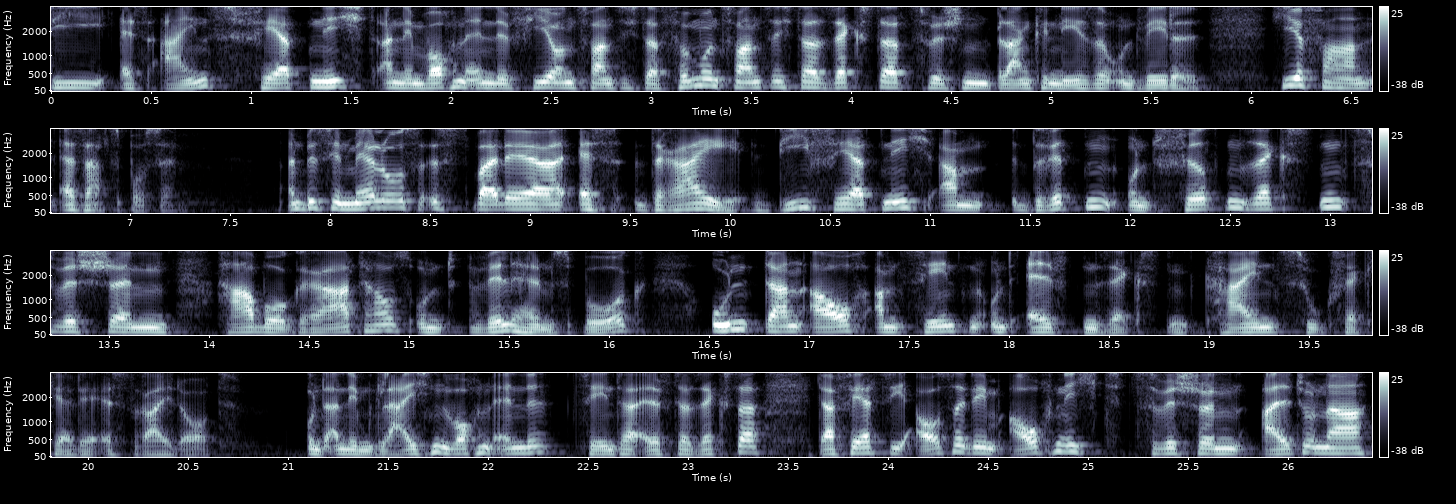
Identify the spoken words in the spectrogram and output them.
Die S1 fährt nicht an dem Wochenende 24. 25. 6. zwischen Blankenese und Wedel. Hier fahren Ersatzbusse. Ein bisschen mehr los ist bei der S3. Die fährt nicht am 3. und 4.6. zwischen Harburg-Rathaus und Wilhelmsburg und dann auch am 10. und 11.6. kein Zugverkehr der S3 dort. Und an dem gleichen Wochenende, 10., 11., 6., da fährt sie außerdem auch nicht zwischen Altona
